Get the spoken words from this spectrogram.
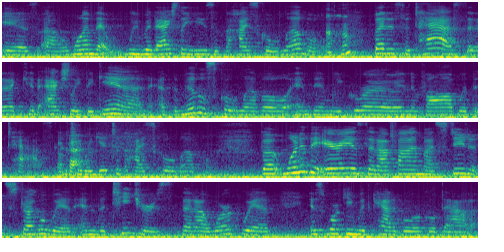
is uh, one that we would actually use at the high school level, uh -huh. but it's a task that I could actually begin at the middle school level, and then we grow and evolve with the task okay. until we get to the high school level. But one of the areas that I find my students struggle with and the teachers that I work with is working with categorical data.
